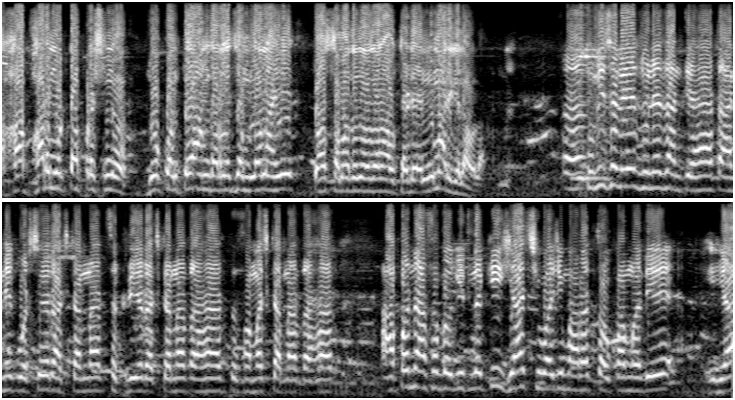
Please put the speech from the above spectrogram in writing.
हा फार मोठा प्रश्न जो कोणत्याही आमदाराला जमला नाही तो आज समाधान अवताडे यांनी मार्गी लावला. तुम्ही सगळे जुने जाणते आहात अनेक वर्ष राजकारणात सक्रिय राजकारणात आहात समाजकारणात आहात. आपण असं बघितलं की ह्या शिवाजी महाराज चौकामध्ये या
